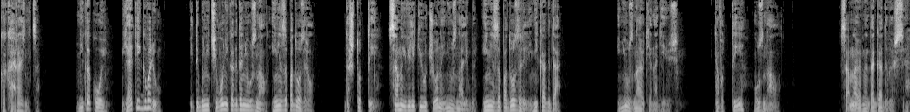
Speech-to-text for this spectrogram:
какая разница? Никакой. Я это и говорю. И ты бы ничего никогда не узнал и не заподозрил. Да что ты, самые великие ученые не узнали бы и не заподозрили никогда. И не узнают, я надеюсь. А вот ты узнал. Сам, наверное, догадываешься,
